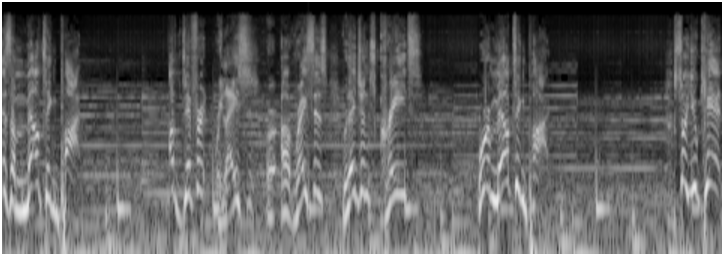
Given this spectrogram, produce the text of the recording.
is a melting pot of different relations, uh, races, religions, creeds. We're a melting pot. So you can't,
